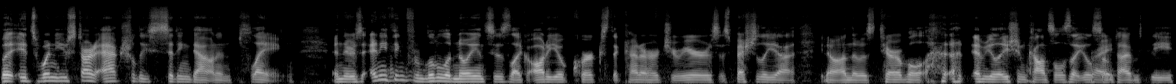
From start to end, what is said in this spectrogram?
But it's when you start actually sitting down and playing. And there's anything from little annoyances like audio quirks that kind of hurt your ears, especially uh, you know on those terrible emulation consoles that you'll right. sometimes see,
